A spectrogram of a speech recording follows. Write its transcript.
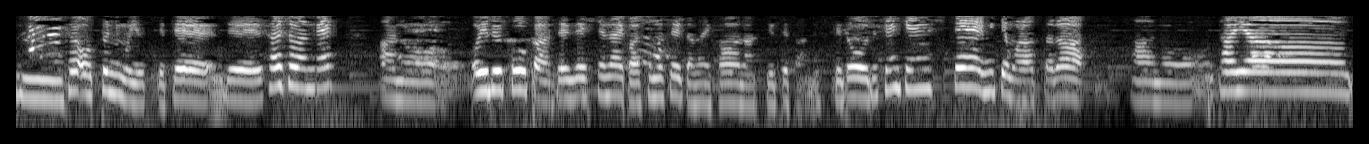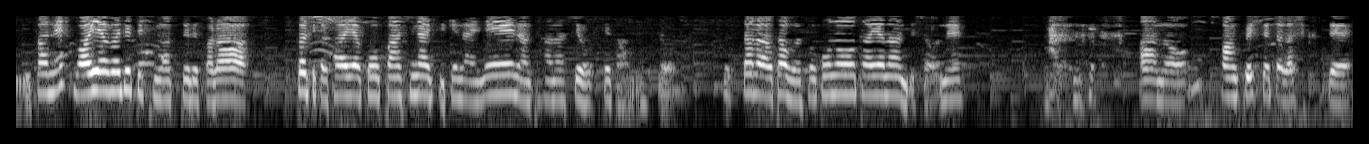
うん、それは夫にも言ってて、で、最初はね、あの、オイル交換全然してないからそのせいじゃないかなんて言ってたんですけど、で、点検して見てもらったら、あの、タイヤがね、ワイヤーが出てしまってるから、近々タイヤ交換しないといけないね、なんて話をしてたんですよ。そしたら多分そこのタイヤなんでしょうね。あの、パンクしてたらしくて、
